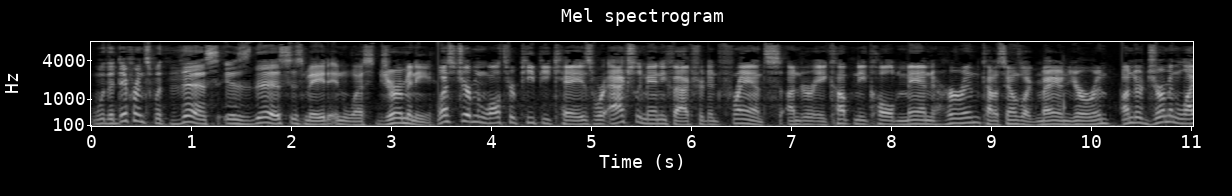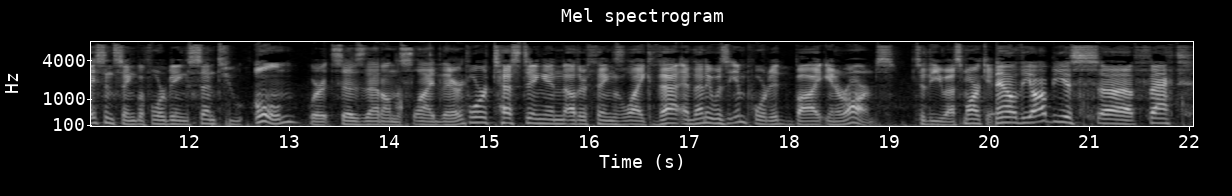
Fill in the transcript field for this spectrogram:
well, the difference with this is this is made in West Germany. West German Walther PPKs were actually manufactured in France under a company called Manurhin, kind of sounds like Manhuren, under German licensing before being sent to Ulm, where it says that on the slide there, for testing and other things like that, and then it was imported by Inter Arms to the US market. Now, the obvious uh, fact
